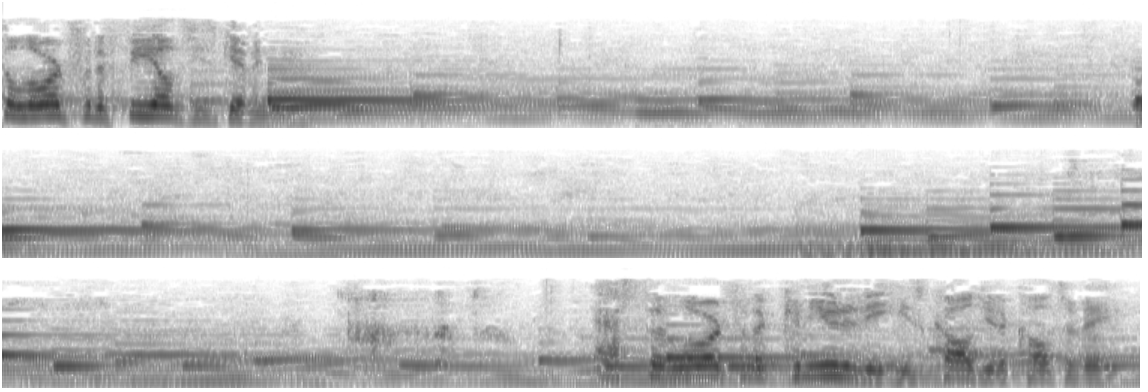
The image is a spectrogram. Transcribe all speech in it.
The Lord for the fields He's given you. Ask the Lord for the community He's called you to cultivate.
